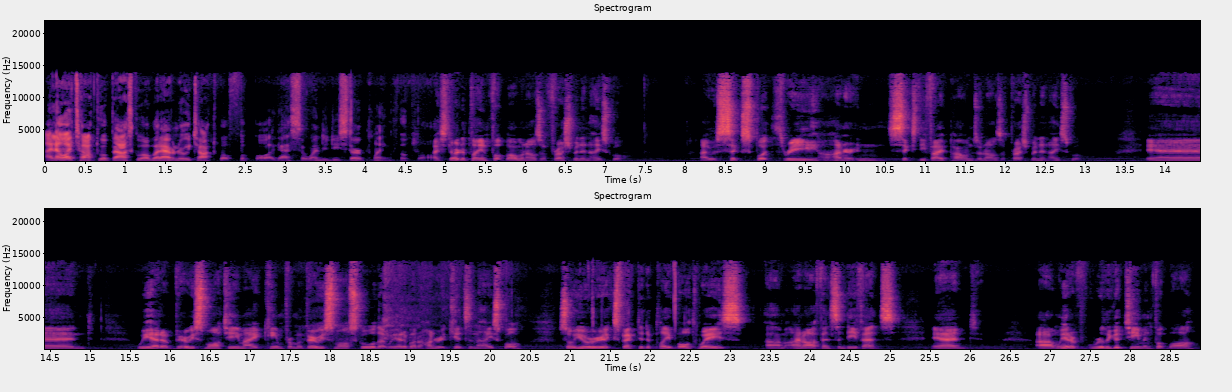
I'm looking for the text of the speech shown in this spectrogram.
I know I talked about basketball, but I haven't really talked about football. I guess. So when did you start playing football? I started playing football when I was a freshman in high school. I was six foot three, 165 pounds when I was a freshman in high school. And we had a very small team. I came from a very small school that we had about 100 kids in the high school. So you were expected to play both ways um, on offense and defense. And um, we had a really good team in football,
